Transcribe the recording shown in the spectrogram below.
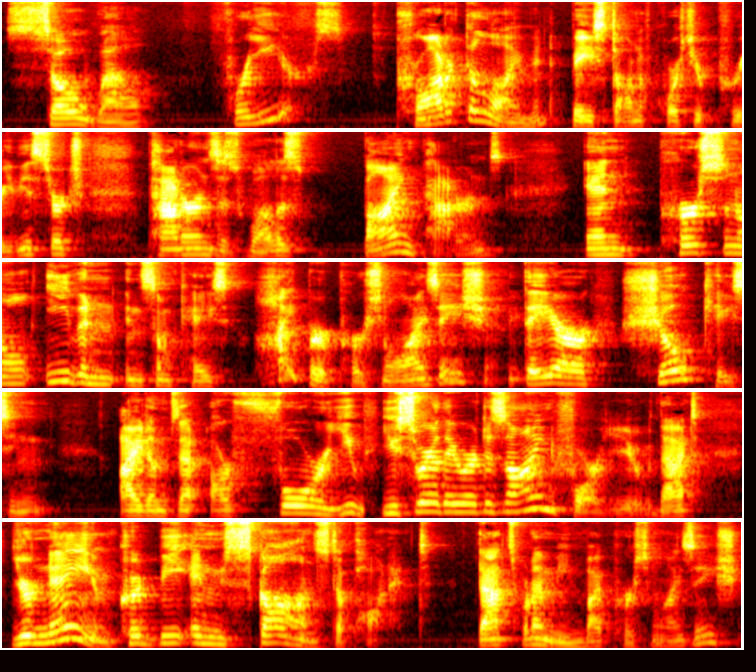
so well for years. Product alignment, based on, of course, your previous search patterns as well as buying patterns, and personal, even in some case, hyper personalization. They are showcasing items that are for you. You swear they were designed for you, that your name could be ensconced upon it. That's what I mean by personalization.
